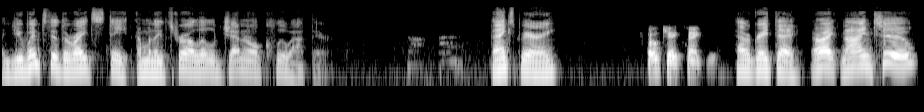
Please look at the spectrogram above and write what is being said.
you went to the right state. I'm going to throw a little general clue out there. Thanks, Barry. Okay, thank you. Have a great day. All right, nine two.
